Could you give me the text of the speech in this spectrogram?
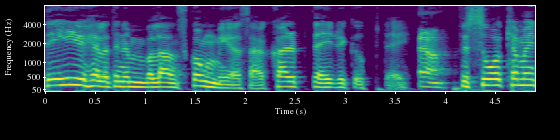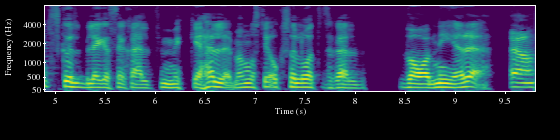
det är ju hela tiden en balansgång med så här, skärp dig, ryck upp dig. eh, För så kan man inte skuldbelägga sig själv för mycket heller. Man måste ju också låta sig själv vara nere. Eh.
